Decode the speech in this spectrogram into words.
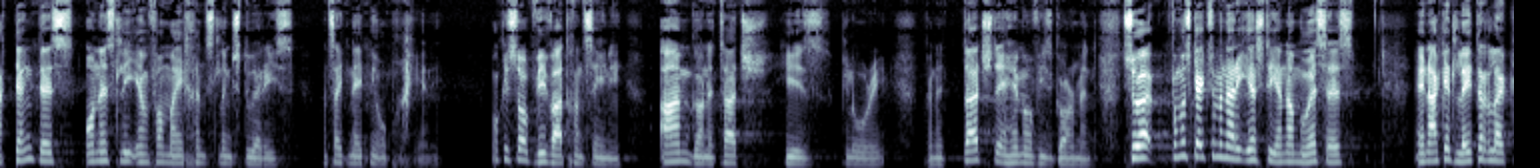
Ek dink dis honestly een van my gunsteling stories, want sy het net nie opgegee nie. Maak nie saak wie wat gaan sê nie. I'm going to touch his glory. I'm going to touch the hem of his garment. So, kom ons kyk sommer na die eerste een, na Moses. En ek het letterlik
